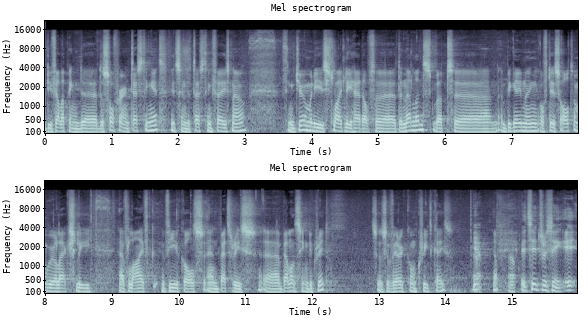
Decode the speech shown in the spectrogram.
developing the, the software and testing it. It's in the testing phase now. I think Germany is slightly ahead of uh, the Netherlands, but uh, at the beginning of this autumn, we'll actually have live vehicles and batteries uh, balancing the grid. So it's a very concrete case. Yeah, Yep. it's interesting. It,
